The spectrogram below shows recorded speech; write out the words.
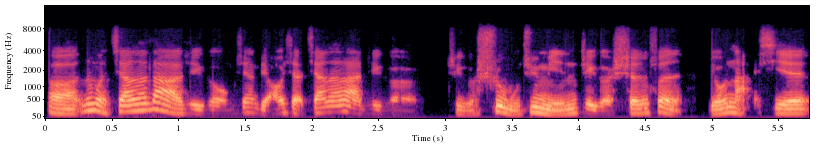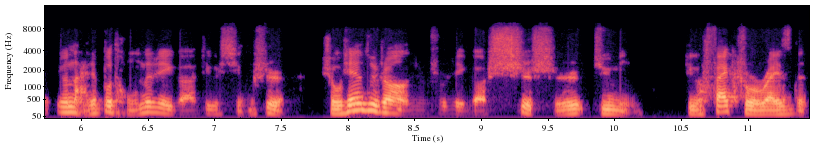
呃，那么加拿大这个，我们先聊一下加拿大这个这个税务居民这个身份有哪些有哪些不同的这个这个形式。首先最重要的就是这个事实居民，这个 factual resident。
